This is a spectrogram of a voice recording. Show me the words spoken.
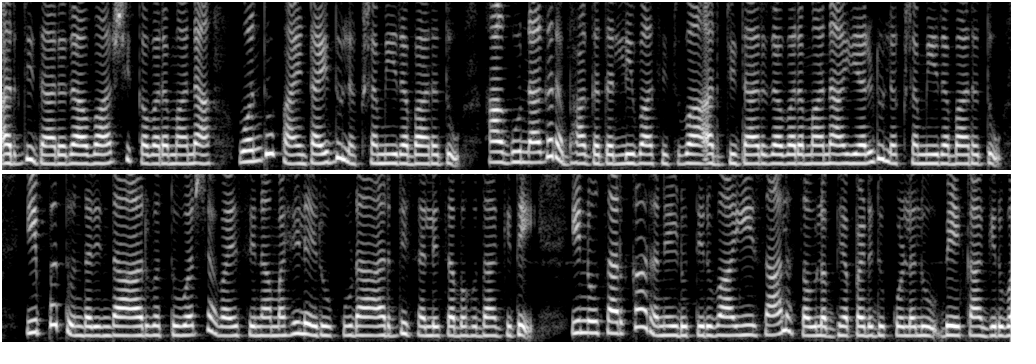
ಅರ್ಜಿದಾರರ ವಾರ್ಷಿಕ ವರಮಾನ ಒಂದು ಪಾಯಿಂಟ್ ಐದು ಲಕ್ಷ ಮೀರಬಾರದು. ಹಾಗೂ ನಗರ ಭಾಗದಲ್ಲಿ ವಾಸಿಸುವ ಅರ್ಜಿದಾರರ ವರಮಾನ ಎರಡು ಲಕ್ಷ ಮೀರಬಾರದು. ಇಪ್ಪತ್ತೊಂದರಿಂದ ಅರವತ್ತು ವರ್ಷ ವಯಸ್ಸಿನ ಮಹಿಳೆಯರು ಕೂಡ ಅರ್ಜಿ ಸಲ್ಲಿಸಬಹುದಾಗಿದೆ. ಇನ್ನು ಸರ್ಕಾರ ನೀಡುತ್ತಿರುವ ಈ ಸಾಲ ಸೌಲಭ್ಯ ಪಡೆದುಕೊಳ್ಳಲು ಬೇಕಾಗಿರುವ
